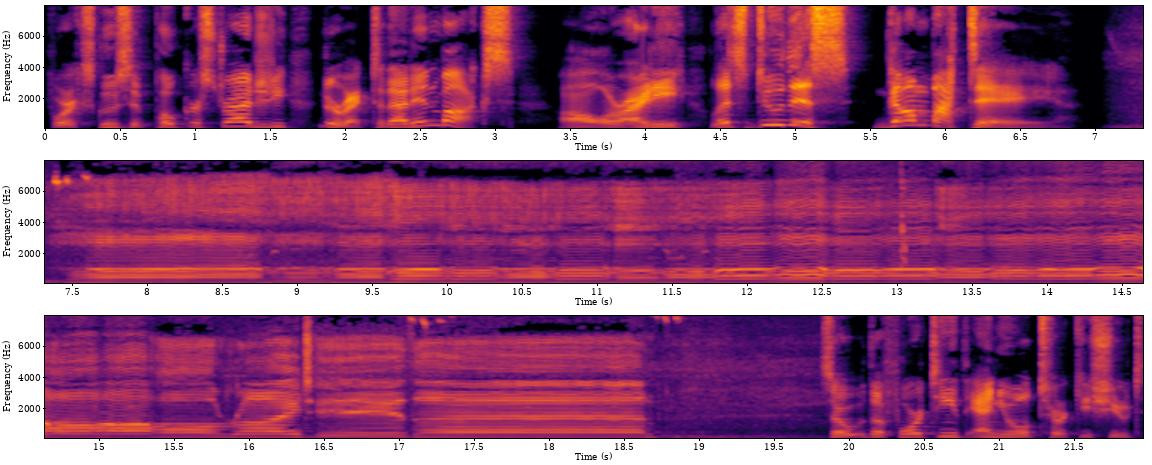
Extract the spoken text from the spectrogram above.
for exclusive poker strategy direct to that inbox. Alrighty, let's do this! Gambate! So, the 14th annual turkey shoot.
